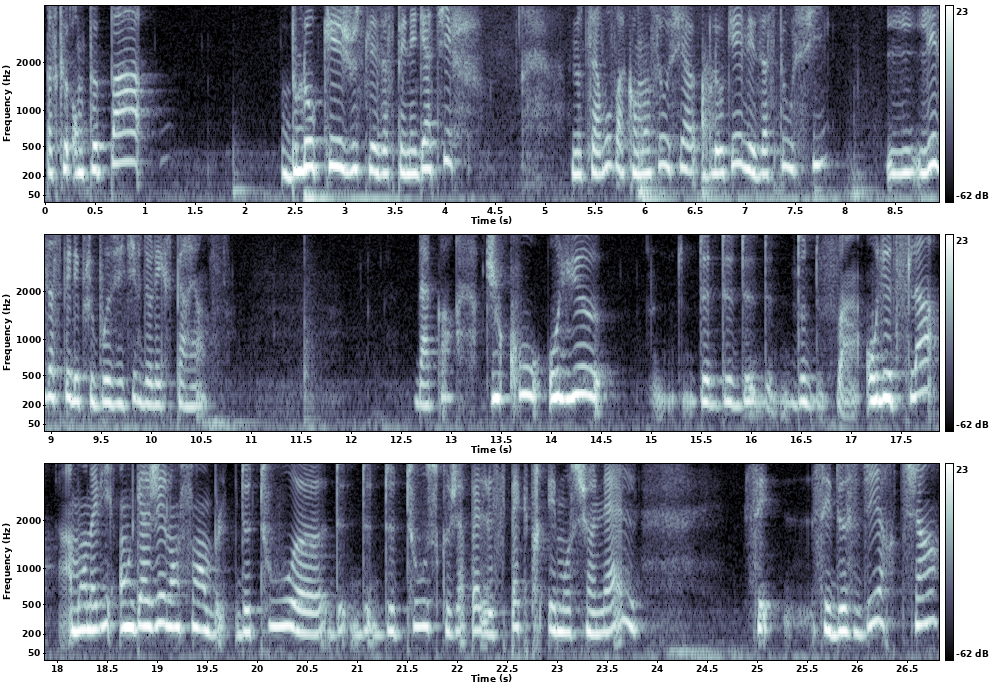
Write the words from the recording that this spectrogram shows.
Parce qu'on ne peut pas bloquer juste les aspects négatifs. Notre cerveau va commencer aussi à bloquer les aspects aussi, les aspects les plus positifs de l'expérience. D'accord? Du coup, au lieu de, de, de, au lieu de cela, à mon avis, engager l'ensemble de tout, euh, de, tout ce que j'appelle le spectre émotionnel, c'est de se dire, tiens,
